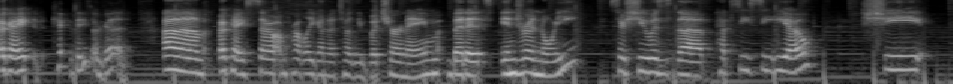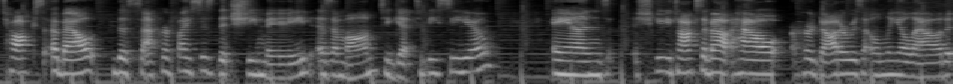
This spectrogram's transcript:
Okay, these are good. Um, okay, so I'm probably going to totally butcher her name, but it's Indra Nooyi. So she was the Pepsi CEO. She talks about the sacrifices that she made as a mom to get to be CEO. And she talks about how her daughter was only allowed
